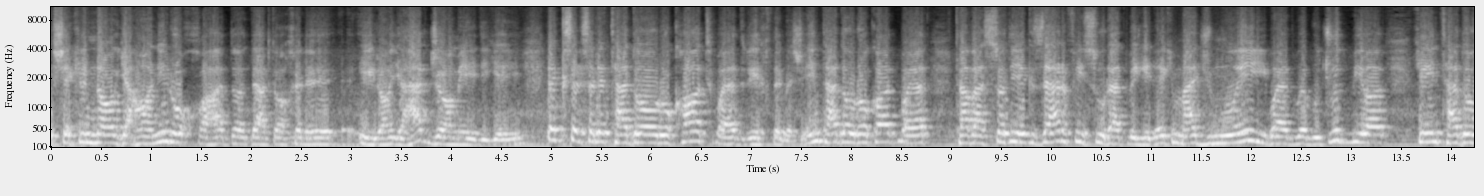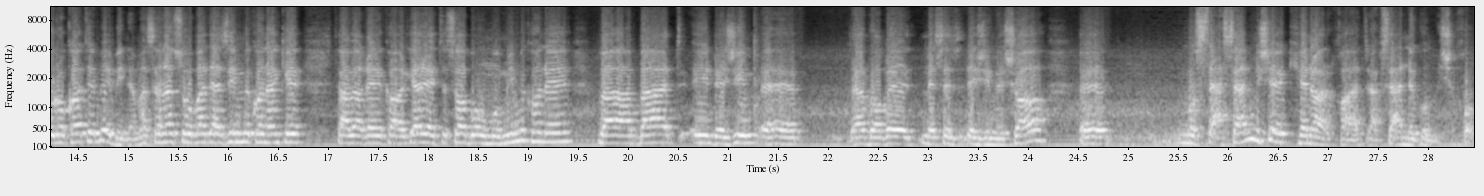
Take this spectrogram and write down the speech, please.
شکل ناگهانی رو خواهد داد در داخل ایران یا هر جامعه دیگه ای یک سلسله تدارکات باید ریخته بشه. این تدارکات باید توسط یک ظرفی صورت بگیره یک مجموعه ای باید به وجود بیاد که این تدارکات ببینه. مثلا صحبت از این می‌کنن که طبقه کارگر اعتصاب عمومی می‌کنه و بعد این رژیم در واقع مثل رژیم شاه مستحصل میشه کنار خواهد رفت سرنگون میشه. خب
